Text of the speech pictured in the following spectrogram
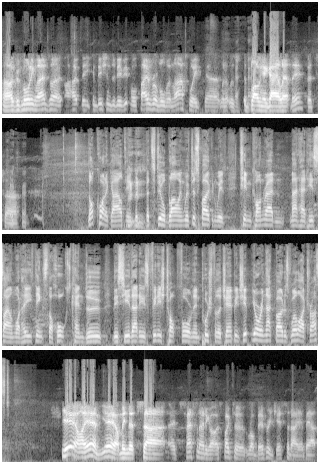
Uh, good morning, lads. I, I, hope the conditions will be a bit more favourable than last week uh, when it was blowing a gale out there. But uh... not quite a gale, Tim, but, but still blowing. We've just spoken with Tim Coenraad, and Matt had his say on what he thinks the Hawks can do this year. That is finish top four and then push for the championship. You're in that boat as well, I trust. Yeah, I am. Yeah, I mean it's uh, it's fascinating. I spoke to Rob Beveridge yesterday about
